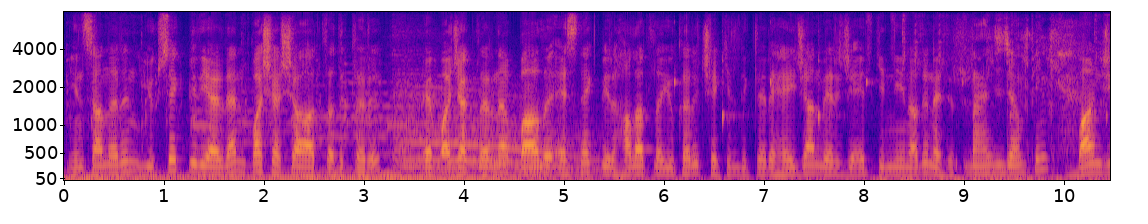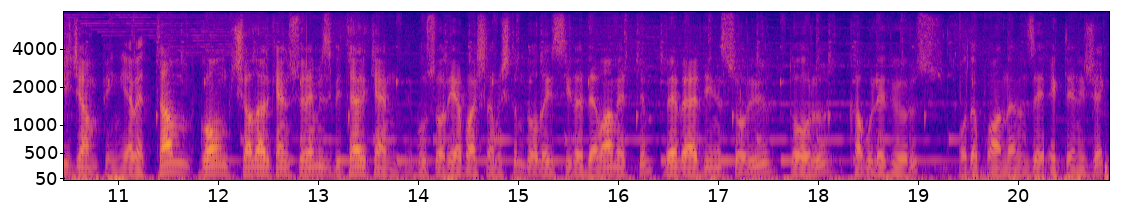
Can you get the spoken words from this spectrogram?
İnsanların yüksek bir yerden baş aşağı atladıkları ve bacaklarına bağlı esnek bir halatla yukarı çekildikleri heyecan verici etkinliğin adı nedir? Bungee jumping. Bungee jumping. Evet tam gong çalarken süremiz biterken bu soruya başlamıştım. Dolayısıyla devam ettim ve verdiğiniz soruyu doğru kabul ediyoruz. O da puanlarınıza eklenecek.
